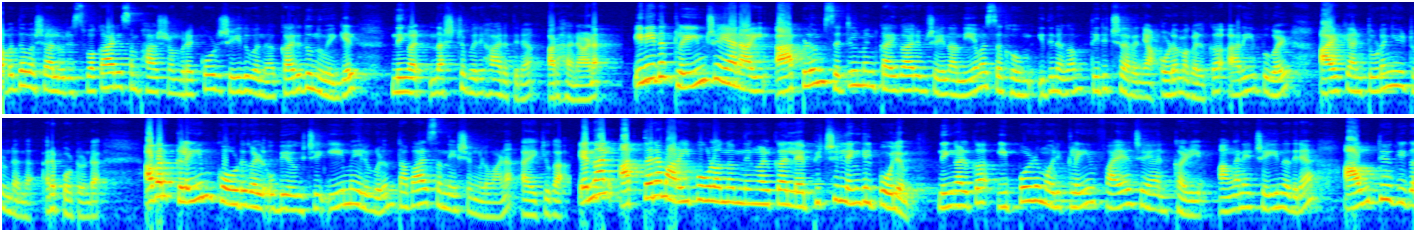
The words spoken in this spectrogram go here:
അബദ്ധവശാൽ ഒരു സ്വകാര്യ സംഭാഷണം റെക്കോർഡ് ചെയ്തുവെന്ന് കരുതുന്നുവെങ്കിൽ നിങ്ങൾ നഷ്ടപരിഹാരത്തിന് അർഹനാണ്. ഇനി ഇത് ക്ലെയിം ചെയ്യാനായി ആപ്പിളും സെറ്റിൽമെന്റ് കൈകാര്യം ചെയ്യുന്ന നിയമസംഘവും ഇതിനകം തിരിച്ചറിഞ്ഞ ഉടമകൾക്ക് അറിയിപ്പുകൾ അയക്കാൻ തുടങ്ങിയിട്ടുണ്ടെന്ന് റിപ്പോർട്ടുണ്ട്. അവർ ക്ലെയിം കോഡുകൾ ഉപയോഗിച്ച് ഇമെയിലുകളും തപാൽ സന്ദേശങ്ങളുമാണ് അയക്കുക. എന്നാൽ അത്തരം അറിയിപ്പുകളൊന്നും നിങ്ങൾക്ക് ലഭിച്ചില്ലെങ്കിൽ പോലും നിങ്ങൾക്ക് ഇപ്പോഴും ഒരു ക്ലെയിം ഫയൽ ചെയ്യാൻ കഴിയും. അങ്ങനെ ചെയ്യുന്നതിന് ഔദ്യോഗിക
